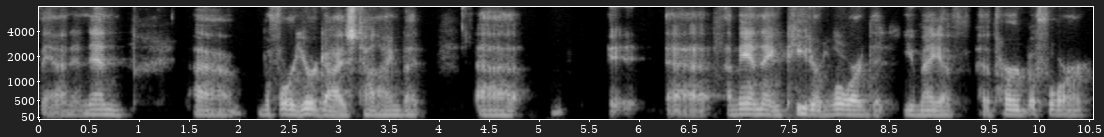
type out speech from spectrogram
then. And then uh, before your guys' time, but uh, it, uh, a man named Peter Lord that you may have, have heard before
